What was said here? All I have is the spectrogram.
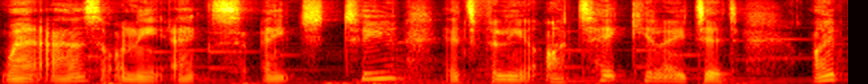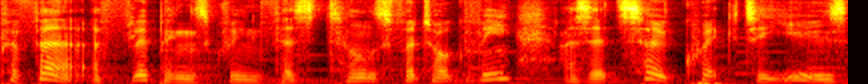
whereas on the XH2 it's fully articulated. I prefer a flipping screen for stills photography as it's so quick to use,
